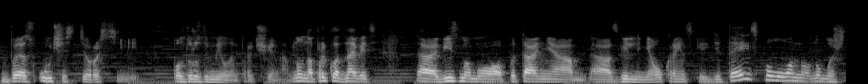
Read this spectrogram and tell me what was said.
без участі Росії. По зрозумілим причинам. Ну, наприклад, навіть візьмемо питання е, звільнення українських дітей з полону. Ну ми ж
